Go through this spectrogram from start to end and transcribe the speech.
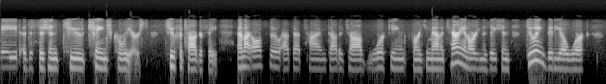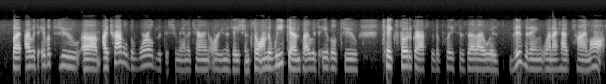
made a decision to change careers to photography. And I also, at that time, got a job working for a humanitarian organization doing video work but I was able to. Um, I traveled the world with this humanitarian organization, so on the weekends I was able to take photographs of the places that I was visiting when I had time off,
